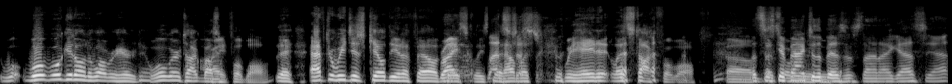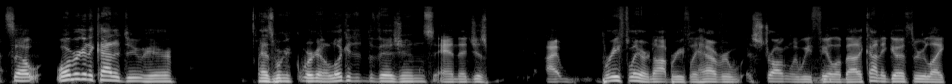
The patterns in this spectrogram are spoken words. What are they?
we'll we'll get on to what we're here to do. We're going to talk about right. some football after we just killed the NFL. Right. Basically, said how just... much we hate it. Let's talk football. Uh, let's just get back to the business then, I guess. Yeah. So what we're going to kind of do here is we're we're going to look at the divisions and then just I briefly or not briefly, however strongly we mm-hmm. feel about it, kind of go through like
